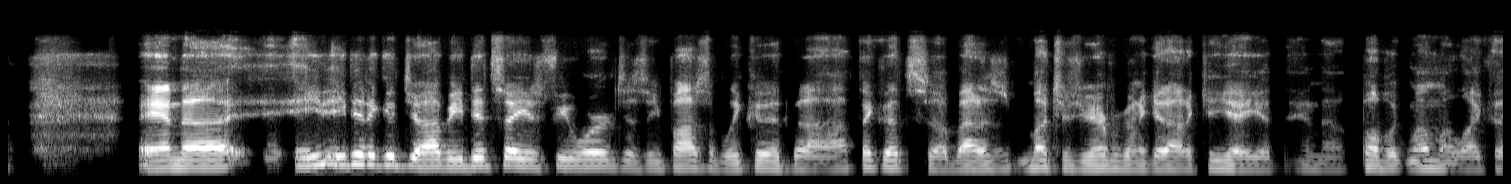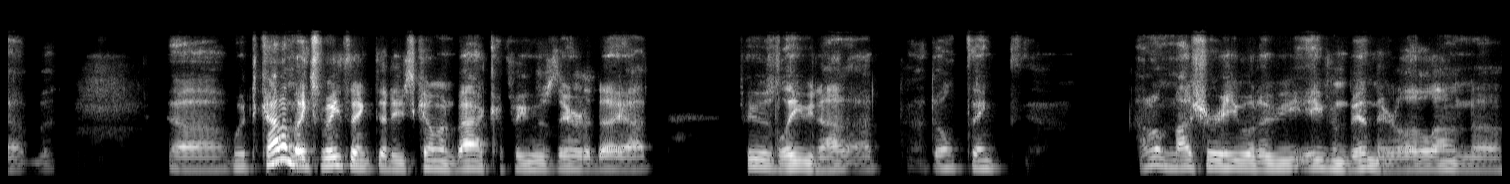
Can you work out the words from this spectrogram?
and uh, he he did a good job. He did say as few words as he possibly could, but I think that's about as much as you're ever going to get out of Kie in a public moment like that. But uh, which kind of makes me think that he's coming back. If he was there today, I, if he was leaving, I, I, I don't think I don't, I'm not sure he would have even been there, let alone uh,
